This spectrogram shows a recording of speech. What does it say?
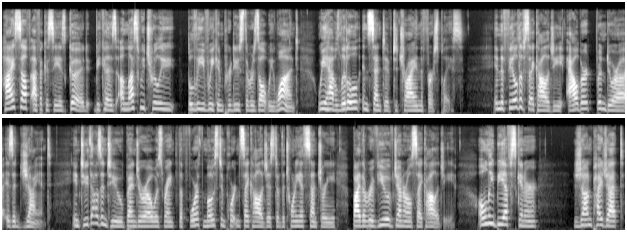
High self efficacy is good because unless we truly believe we can produce the result we want, we have little incentive to try in the first place. In the field of psychology, Albert Bandura is a giant. In 2002, Bandura was ranked the fourth most important psychologist of the 20th century by the Review of General Psychology. Only B.F. Skinner, Jean Piaget,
